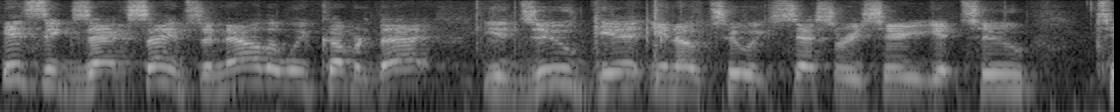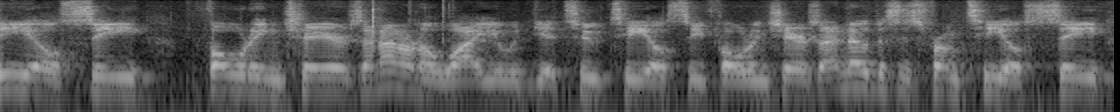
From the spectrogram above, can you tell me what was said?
it's the exact same. So now that we've covered that, you do get, you know, two accessories here. You get two TLC folding chairs, and I don't know why you would get two TLC folding chairs. I know this is from TLC.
